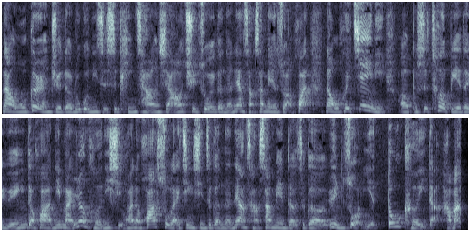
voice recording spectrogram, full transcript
那我个人觉得，如果你只是平常想要去做一个能量场上面的转换，那我会建议你呃不是特别的原因的话，你买任何你喜欢的花束来进行这个能量场上面的这个运作也都可以的。好吗？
